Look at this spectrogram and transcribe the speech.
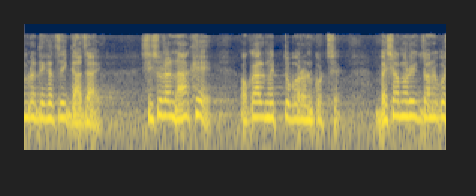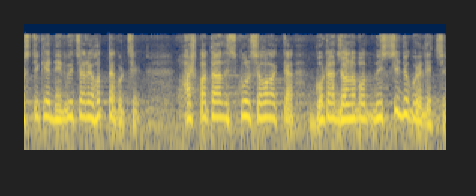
আমরা দেখেছি গাজায়। শিশুরা না খেয়ে অকাল মৃত্যুবরণ করছে। বেসামরিক জনগোষ্ঠীকে নির্বিচারে হত্যা করছে। হাসপাতাল, স্কুল সহ একটা গোটা জনপদ নিশ্চিত করে দিচ্ছে।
